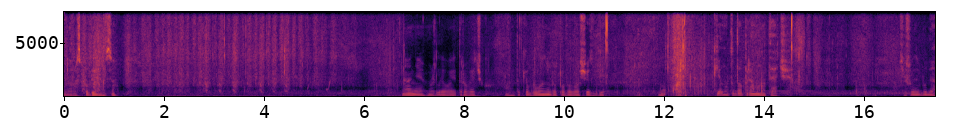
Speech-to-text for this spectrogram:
Зараз подивимося. А ні, можливо і травичку. Таке було ніби повело щось в бік. Ну, кину туди прямо на течію. Чи щось буде.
